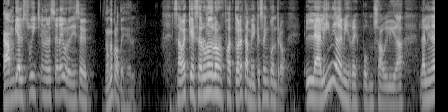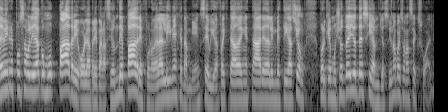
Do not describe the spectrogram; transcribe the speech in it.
cambia el switch en el cerebro y dice, tengo que proteger. sabes que ese era uno de los factores también que se encontró. La línea de mi responsabilidad, la línea de mi responsabilidad como padre o la preparación de padre fue una de las líneas que también se vio afectada en esta área de la investigación, porque muchos de ellos decían, yo soy una persona sexual.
